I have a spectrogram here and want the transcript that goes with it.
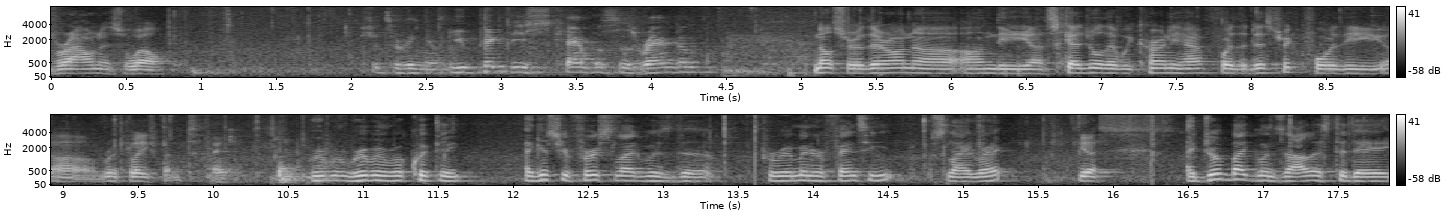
Brown as well. Mr. Trevino, you picked these campuses random? No, sir, they're on, uh, on the uh, schedule that we currently have for the district for the uh, replacement. Thank you. Ruben, Ruben, real quickly, I guess your first slide was the perimeter fencing slide, right? Yes, I drove by Gonzalez today,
